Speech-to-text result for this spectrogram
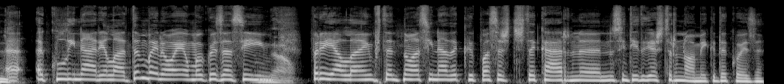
Uh, a culinária lá também não é uma coisa assim não. para ir além, portanto não há assim nada que possas destacar na, no sentido gastronómico da coisa.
